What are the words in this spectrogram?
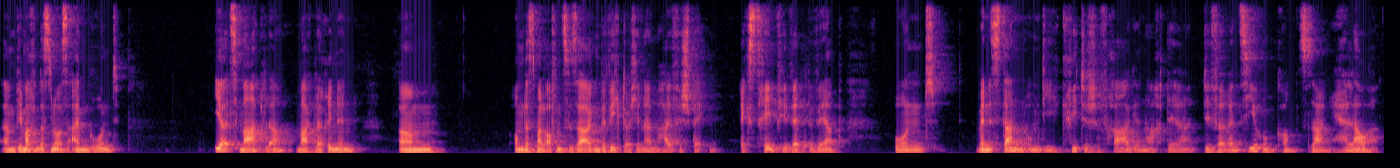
Ähm, wir machen das nur aus einem Grund. Ihr als Makler, Maklerinnen, ähm, um das mal offen zu sagen, bewegt euch in einem Haifischbecken. Extrem viel Wettbewerb und wenn es dann um die kritische Frage nach der Differenzierung kommt, zu sagen, Herr Lauer,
